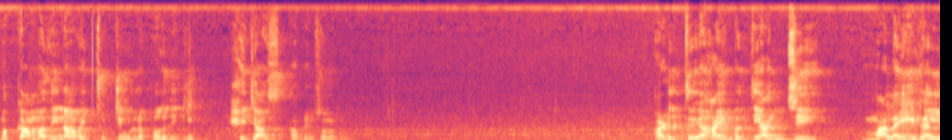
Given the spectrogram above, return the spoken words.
மக்கா மதீனாவை சுற்றி உள்ள பகுதிக்கு ஹிஜாஸ் அப்படின்னு சொல்லப்படும் அடுத்து ஐம்பத்தி அஞ்சு மலைகள்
